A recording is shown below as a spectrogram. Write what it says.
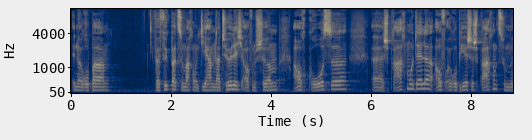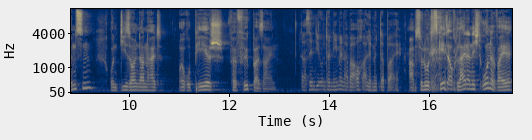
in Europa verfügbar zu machen. Und die haben natürlich auf dem Schirm auch große äh, Sprachmodelle auf europäische Sprachen zu münzen und die sollen dann halt europäisch verfügbar sein. Da sind die Unternehmen aber auch alle mit dabei. Absolut. Es geht auch leider nicht ohne, weil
